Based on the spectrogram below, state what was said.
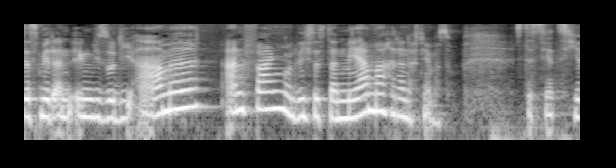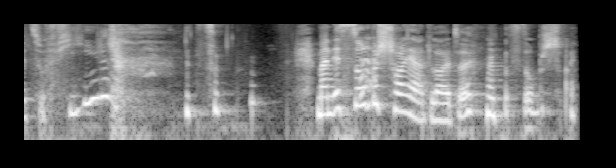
dass mir dann irgendwie so die Arme anfangen. Und wenn ich das dann mehr mache, dann dachte ich immer so, ist das jetzt hier zu viel? Man ist so bescheuert, Leute. Man ist so bescheuert.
